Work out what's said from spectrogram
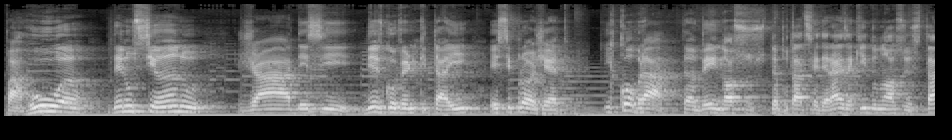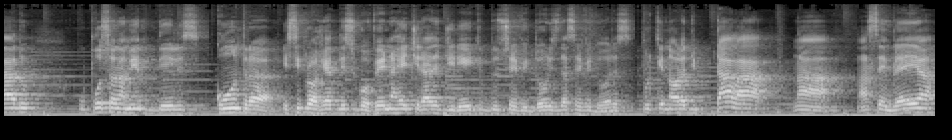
para rua, denunciando já desse desgoverno que está aí, esse projeto. E cobrar também nossos deputados federais aqui do nosso estado o posicionamento deles contra esse projeto desse governo, a retirada de direito dos servidores e das servidoras, porque na hora de estar tá lá na, na Assembleia,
